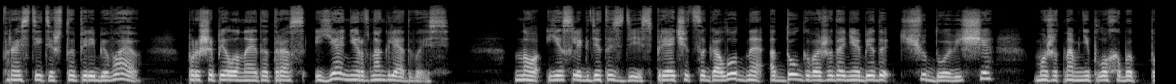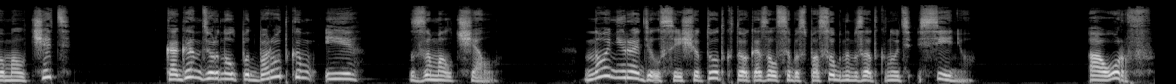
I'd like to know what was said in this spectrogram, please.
Простите, что перебиваю, прошипела на этот раз я, нервно оглядываясь. Но если где-то здесь прячется голодное от долгого ожидания обеда чудовище, может, нам неплохо бы помолчать? Каган дернул подбородком и замолчал. Но не родился еще тот, кто оказался бы способным заткнуть Сеню. Аорф.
